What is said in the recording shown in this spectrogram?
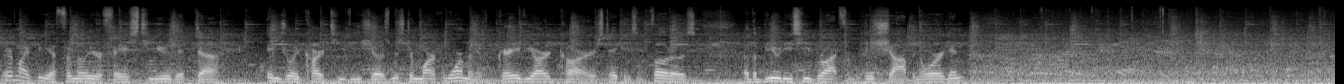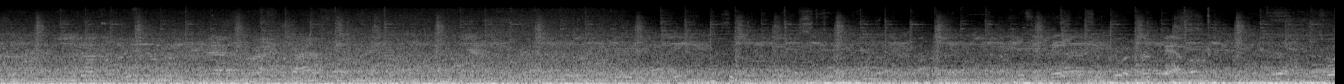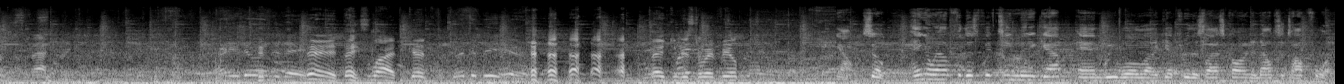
there might be a familiar face to you that uh, enjoy car TV shows. Mr. Mark Worman of Graveyard Carz, taking some photos of the beauties he brought from his shop in Oregon. Hey, thanks a lot. Good. Good to be here. Thank you, Mr. Whitfield. now. So hang around for this 15 minute gap and we will uh, get through this last car and announce the top four.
